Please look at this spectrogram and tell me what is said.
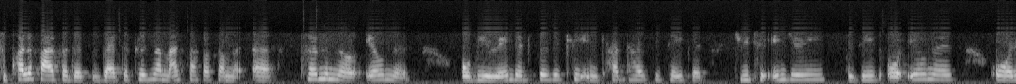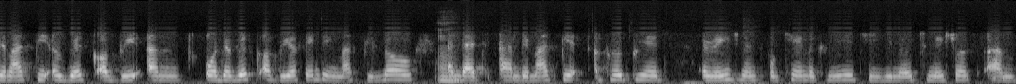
to qualify for this is that the prisoner must suffer from a, a terminal illness or be rendered physically incapacitated due to injury, disease, or illness, or there must be a risk of re, um, or the risk of reoffending must be low, mm. and that um, there must be appropriate arrangements for care in the community, you know, to make sure um,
